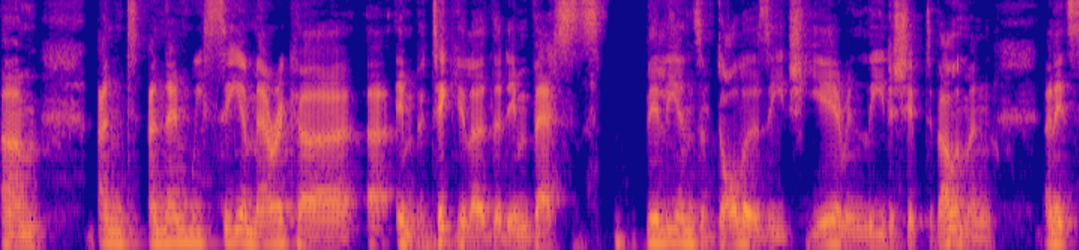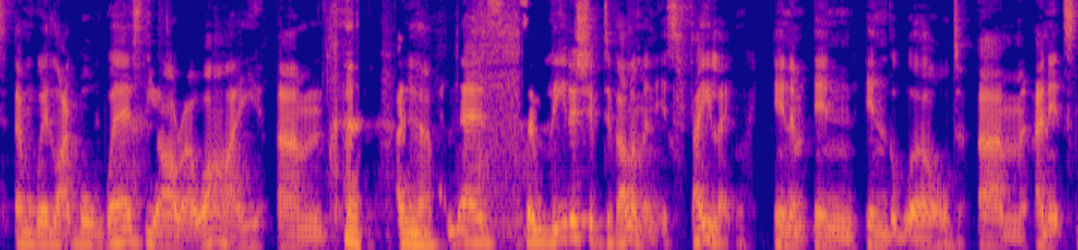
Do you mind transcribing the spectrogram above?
Um, and and then we see America uh, in particular that invests billions of dollars each year in leadership development and it's and we're like well where's the roi um, and, yeah. and, there's so leadership development is failing in in in the world. Um, and it's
